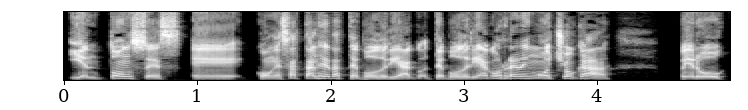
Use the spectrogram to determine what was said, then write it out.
y entonces eh, con esas tarjetas te podría, te podría correr en 8K, pero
